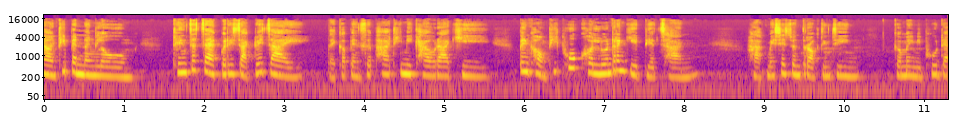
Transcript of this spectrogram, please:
นางที่เป็นนางโลม ถึงจะแจกบริจาคด้วยใจ แต่ก็เป็นเสื้อผ้าที่มีคาวราคี เป็นของที่ผู้คนล้วนรังเกียจเดียดฉัน หากไม่ใช่จนตรอกจริง ๆ ก็ไม่มีผู้ใด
